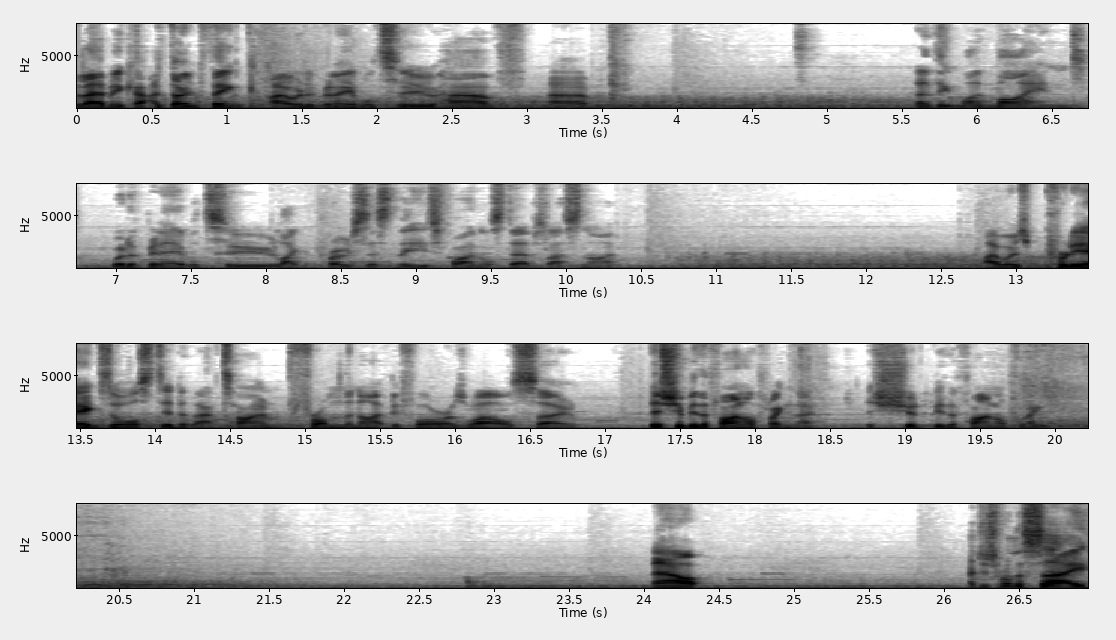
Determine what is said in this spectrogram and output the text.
I don't think I would have been able to have... Um, I don't think my mind would have been able to like process these final steps last night. I was pretty exhausted at that time from the night before as well, so this should be the final thing though. This should be the final thing. Now, I just want to say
